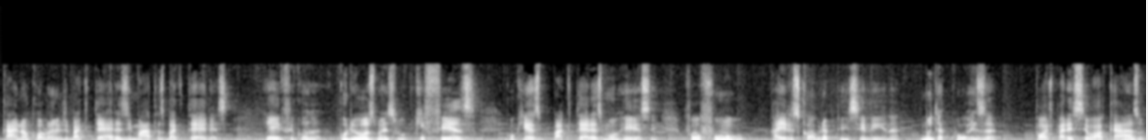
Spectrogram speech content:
cai numa colônia de bactérias e mata as bactérias. E aí ele ficou curioso, mas o que fez com que as bactérias morressem? Foi o fungo. Aí ele descobre a penicilina. Muita coisa pode parecer o acaso,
